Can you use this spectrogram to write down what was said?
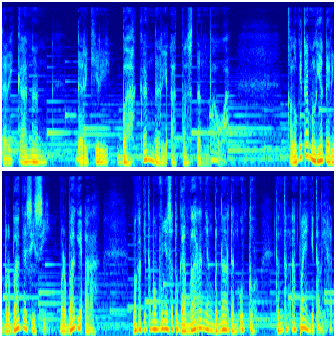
dari kanan, dari kiri, bahkan dari atas dan bawah. Kalau kita melihat dari berbagai sisi, berbagai arah, maka kita mempunyai satu gambaran yang benar dan utuh tentang apa yang kita lihat.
